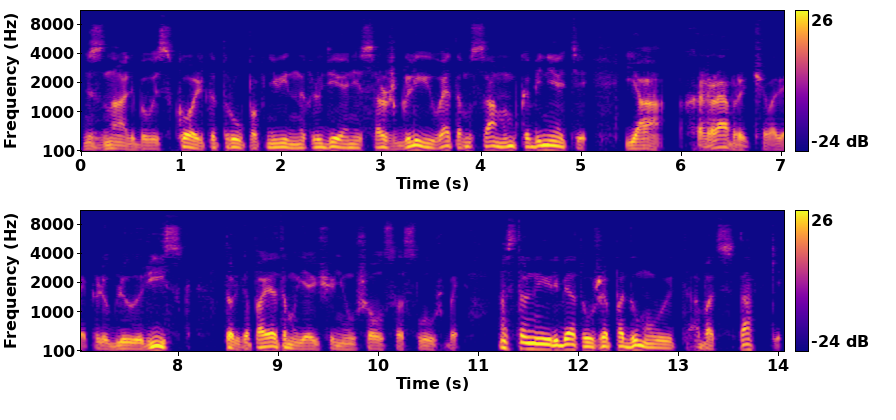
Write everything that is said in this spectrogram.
Знали бы вы, сколько трупов невинных людей они сожгли в этом самом кабинете. Я храбрый человек, люблю риск, только поэтому я еще не ушел со службы. Остальные ребята уже подумывают об отставке».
